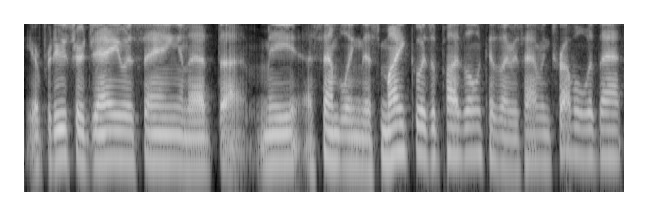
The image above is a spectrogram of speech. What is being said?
your producer Jay was saying that uh, me assembling this mic was a puzzle because I was having trouble with that,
